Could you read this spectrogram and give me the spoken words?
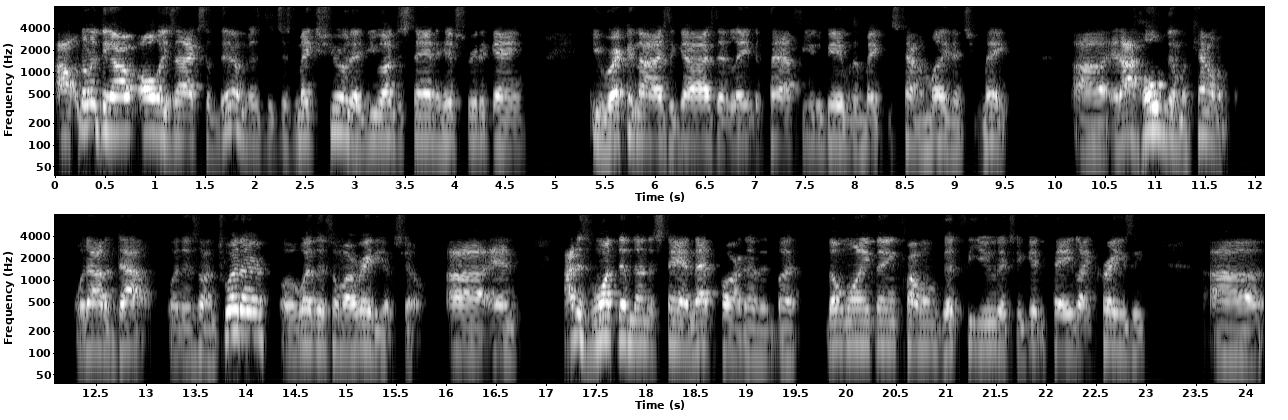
I, the only thing I always ask of them is to just make sure that you understand the history of the game. You recognize the guys that laid the path for you to be able to make this kind of money that you make. Uh, and I hold them accountable without a doubt, whether it's on Twitter or whether it's on my radio show. Uh, and I just want them to understand that part of it. But Don't want anything from them. Good for you that you're getting paid like crazy. Uh,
